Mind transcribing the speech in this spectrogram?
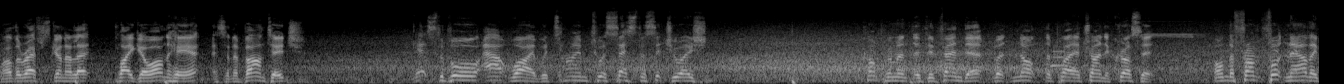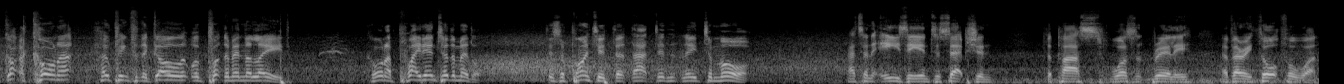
Well, the ref's going to let play go on here. It's an advantage. Gets the ball out wide with time to assess the situation. Compliment the defender, but not the player trying to cross it. On the front foot now, they've got a corner, hoping for the goal that would put them in the lead. Corner played into the middle. Disappointed that that didn't lead to more. That's an easy interception. The pass wasn't really a very thoughtful one.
